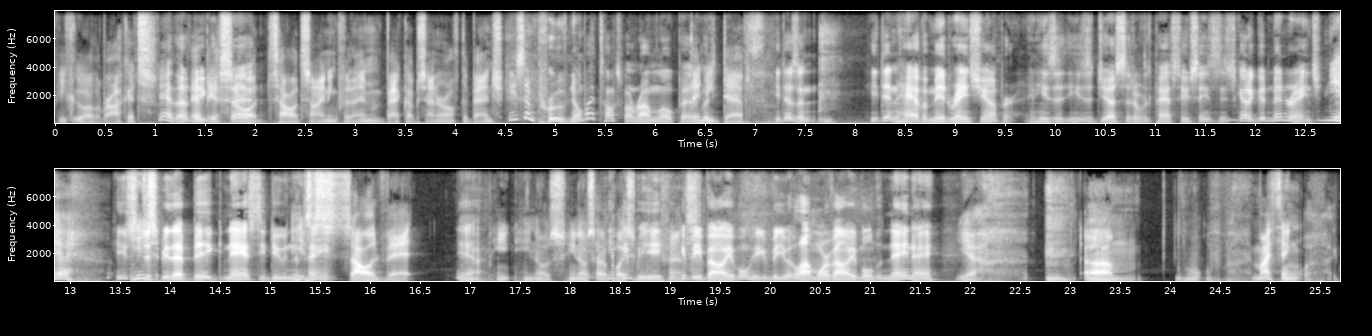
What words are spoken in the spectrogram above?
he could go to the Rockets. Yeah, Like, that'd be a good fit. solid, solid signing for them. Backup center off the bench. he's improved. Nobody talks about Robin Lopez. They need depth. he doesn't. He didn't have a mid-range jumper, and he's a, he's adjusted over the past two seasons. He's got a good mid-range. Yeah, He used to He's- just be that big, nasty dude in the he's a paint. solid vet. Yeah. He he knows he knows how to he play some be, defense. He could be valuable. He could be a lot more valuable than Nene. Yeah. um, my thing, like,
